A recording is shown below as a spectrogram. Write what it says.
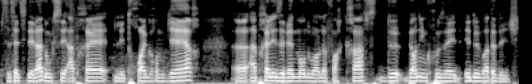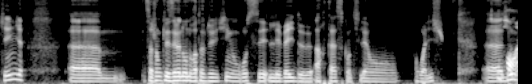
c'est cette idée-là, donc c'est après les trois grandes guerres, euh, après les événements de World of Warcraft, de Burning Crusade et de Wrath of the Lich King. Euh, sachant que les événements de Wrath of the King, en gros, c'est l'éveil de Arthas quand il est en roi Lich. Euh, donc,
